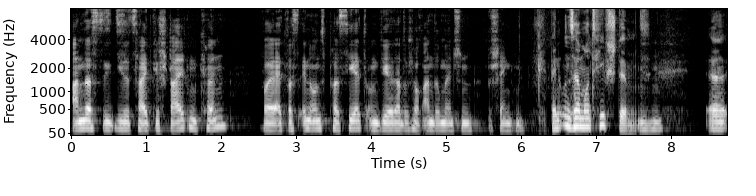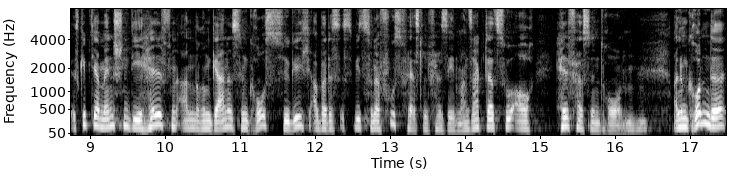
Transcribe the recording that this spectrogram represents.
anders diese Zeit gestalten können, weil etwas in uns passiert und wir dadurch auch andere Menschen beschenken. Wenn unser Motiv stimmt. Mhm. Äh, es gibt ja Menschen, die helfen anderen gerne, sind großzügig, aber das ist wie zu einer Fußfessel versehen. Man sagt dazu auch Helfersyndrom. Mhm. Weil im Grunde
